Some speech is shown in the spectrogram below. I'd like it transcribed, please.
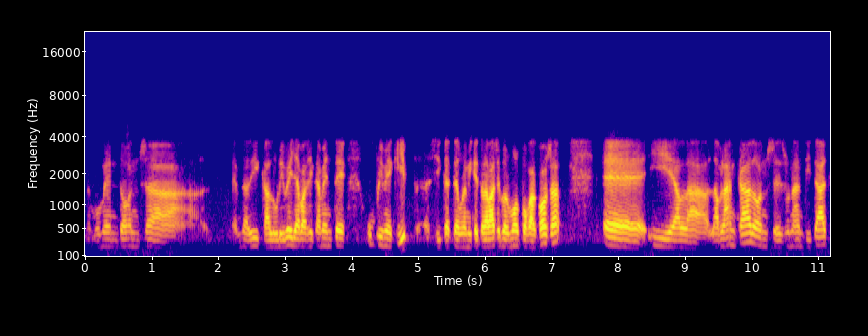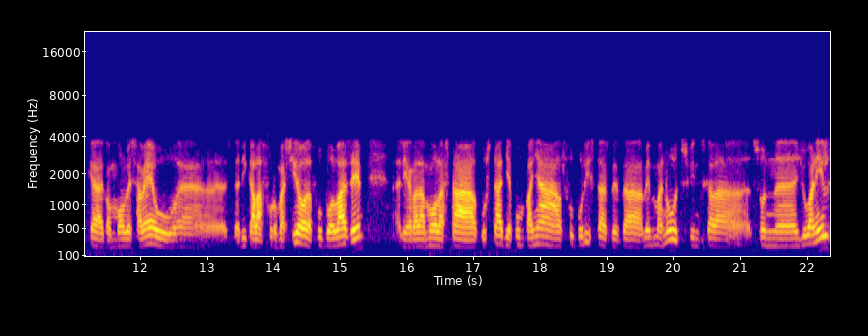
De moment, doncs, eh, hem de dir que l'Olivella bàsicament té un primer equip, sí que té una miqueta de base però molt poca cosa, eh, i la, la Blanca doncs, és una entitat que, com molt bé sabeu, eh, es dedica a la formació de futbol base, li agrada molt estar al costat i acompanyar els futbolistes des de ben menuts fins que la, són eh, juvenils.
